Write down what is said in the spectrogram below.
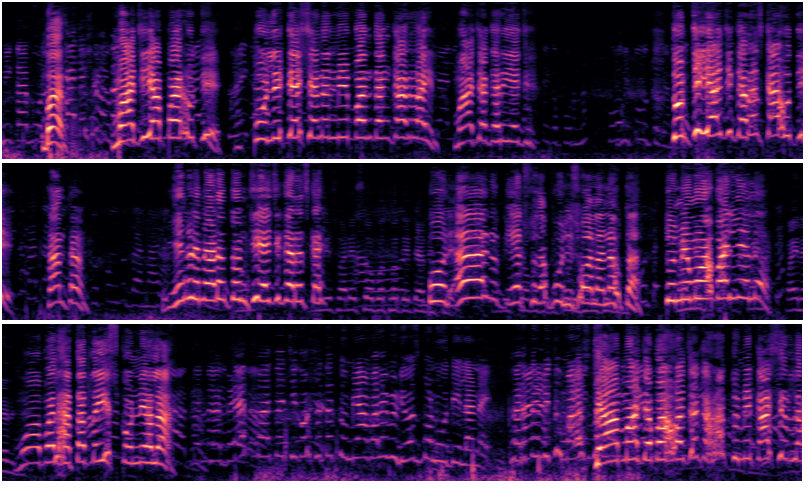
मी काय बोलले बर माझी आय होती. पोलीस स्टेशन मी बंधनकार राहील. माझ्या घरी यायची? तुमची यायची गरज काय होती? थांब थांब. इंगळे मॅडम तुमची यायची गरज काय? पोल अ, एक सुद्धा पोलीस वाला नव्हता. तुम्ही मोबाईल नेलं. मोबाईल हातातला इसकोन नेला. सगळ्यात महत्वाची गोष्ट तर तुम्ही आम्हाला व्हिडिओ बनवू दिला नाही. खरं तर मी तुम्हाला त्या माझ्या भावाच्या घरात तुम्ही का शिरला?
